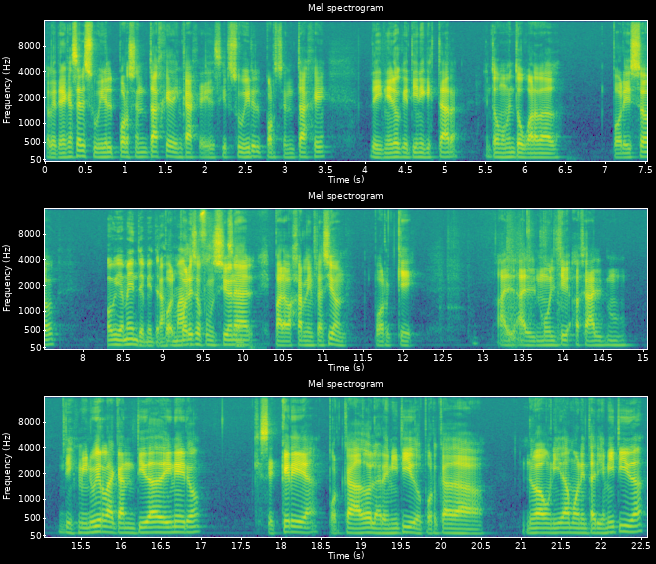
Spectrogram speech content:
lo que tenés que hacer es subir el porcentaje de encaje, es decir, subir el porcentaje de dinero que tiene que estar en todo momento guardado. Por eso. Obviamente, mientras por, Por eso funciona para bajar la inflación. Porque al, al, al disminuir la cantidad de dinero que se crea por cada dólar emitido, por cada nueva unidad monetaria emitida,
